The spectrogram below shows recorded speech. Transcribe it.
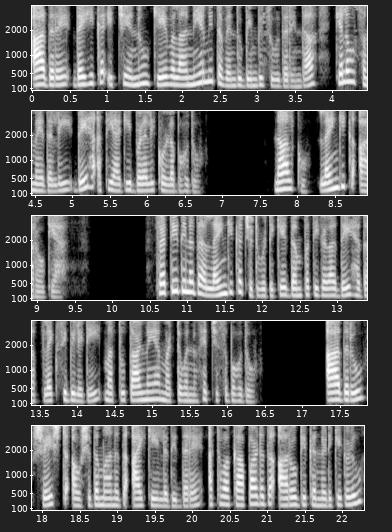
ಆದರೆ, ದೈಹಿಕ ಇಚ್ಛೆಯನ್ನು ಕೇವಲ ನಿಯಮಿತವೆಂದು ಬಿಂಬಿಸುವುದರಿಂದ ಕೆಲವು ಸಮಯದಲ್ಲಿ ದೇಹ ಅತಿಯಾಗಿ ಬಳಲಿಕೊಳ್ಳಬಹುದು. ನಾಲ್ಕು, ಲೈಂಗಿಕ ಆರೋಗ್ಯ. ಪ್ರತಿದಿನದ ಲೈಂಗಿಕ ಚಟುವಟಿಕೆ ದಂಪತಿಗಳ ದೇಹದ ಫ್ಲೆಕ್ಸಿಬಿಲಿಟಿ ಮತ್ತು ತಾಳ್ಮೆಯ ಮಟ್ಟವನ್ನು ಹೆಚ್ಚಿಸಬಹುದು. ಆದರೂ ಶ್ರೇಷ್ಠ ಔಷಧಮಾನದ ಆಯ್ಕೆಯಿಲ್ಲದಿದ್ದರೆ ಅಥವಾ ಕಾಪಾಡದ ಆರೋಗ್ಯ ಕನ್ನಡಿಕೆಗಳು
